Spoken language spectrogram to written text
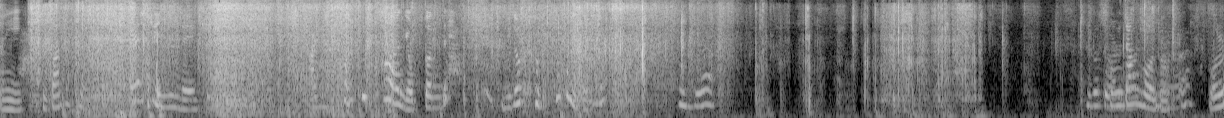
아니, 그거는 할수 있는데. 그- 아니, 컴퓨터는 없던데? 무조건 필요 있던데? 이거 성장번호. 몰라?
